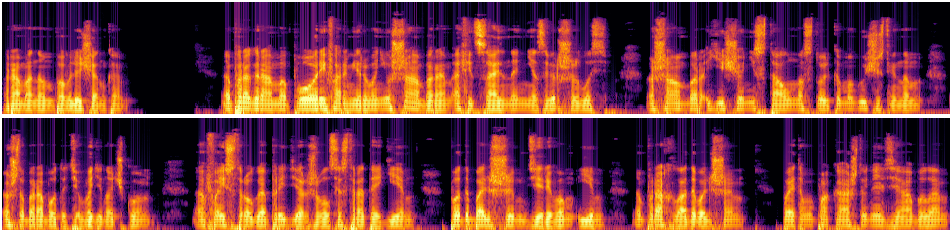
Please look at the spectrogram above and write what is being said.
Романом Павлюченко. Программа по реформированию Шамбара официально не завершилась. Шамбар еще не стал настолько могущественным, чтобы работать в одиночку. Фэй строго придерживался стратегии «под большим деревом» и «прохлада больше», поэтому пока что нельзя было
